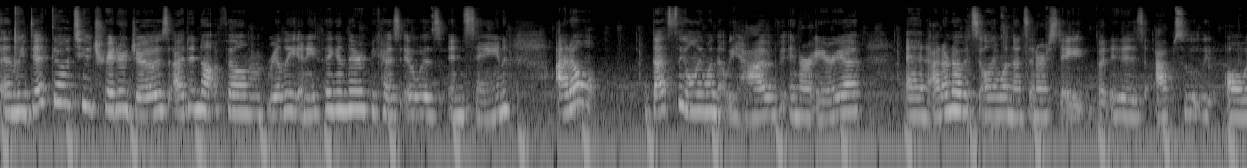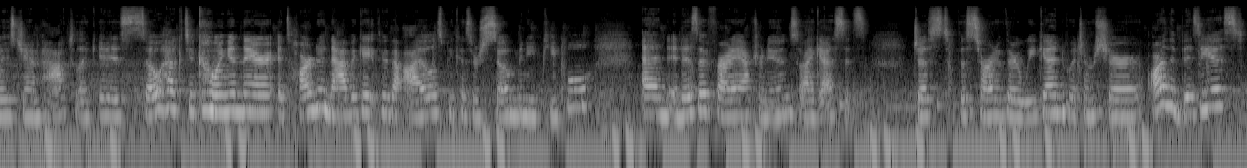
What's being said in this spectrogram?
and we did go to Trader Joe's. I did not film really anything in there because it was insane. I don't, that's the only one that we have in our area and I don't know if it's the only one that's in our state but it is absolutely always jam-packed. Like it is so hectic going in there. It's hard to navigate through the aisles because there's so many people and it is a Friday afternoon so I guess it's just the start of their weekend which I'm sure are the busiest.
